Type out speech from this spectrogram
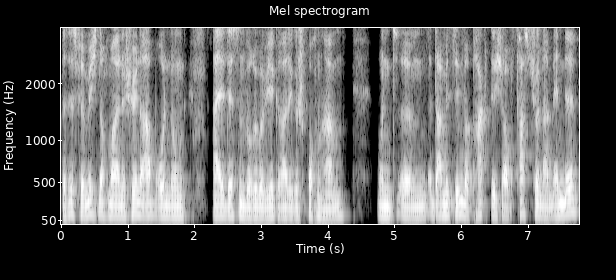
Das ist für mich nochmal eine schöne Abrundung all dessen, worüber wir gerade gesprochen haben. Und ähm, damit sind wir praktisch auch fast schon am Ende.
